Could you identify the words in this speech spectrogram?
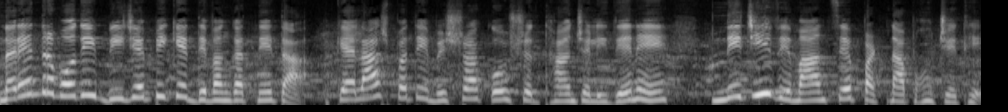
नरेंद्र मोदी बीजेपी के दिवंगत नेता कैलाशपति मिश्रा को श्रद्धांजलि देने निजी विमान से पटना पहुँचे थे।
